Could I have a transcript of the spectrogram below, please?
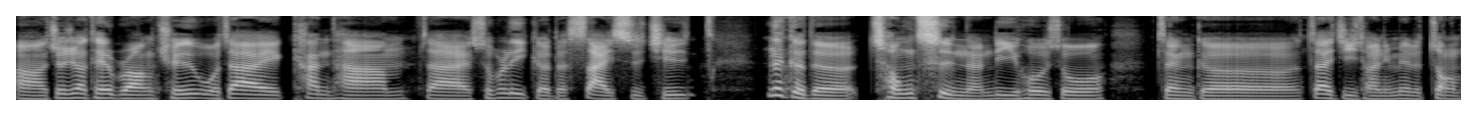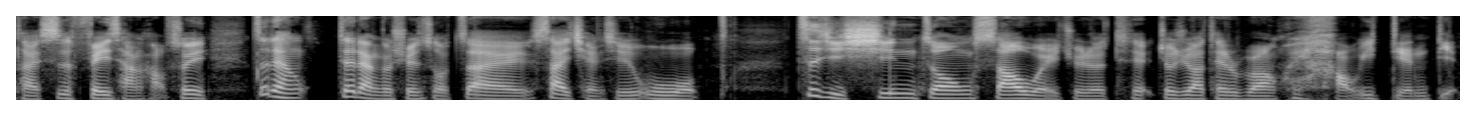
啊，就叫 TAYBROWN 其实我在看他在 Super League 的赛事，其实那个的冲刺能力，或者说整个在集团里面的状态是非常好。所以这两这两个选手在赛前，其实我自己心中稍微觉得就叫 Taylor Brown 会好一点点，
